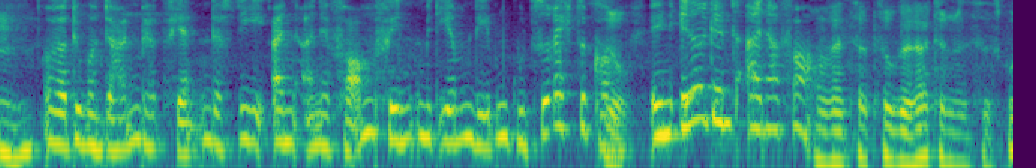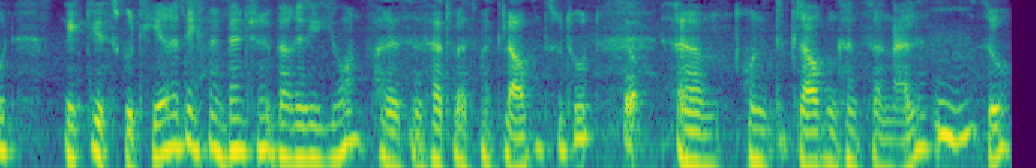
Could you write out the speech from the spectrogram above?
Mhm. oder du und deinen Patienten, dass die ein, eine Form finden, mit ihrem Leben gut zurechtzukommen. So. In irgendeiner Form. Und wenn es dazu gehört, dann ist es gut. Ich diskutiere nicht mit Menschen über Religion, weil es, es hat was mit Glauben zu tun. Ja. Ähm, und glauben kannst du an alles. Mhm. So.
